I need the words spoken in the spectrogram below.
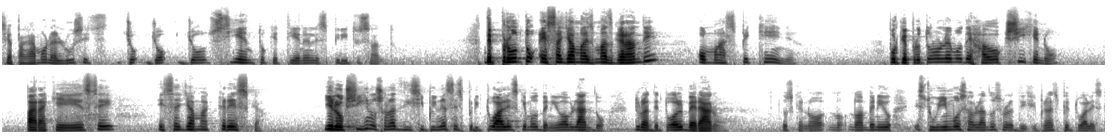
si apagamos las luces, yo, yo, yo siento que tiene el Espíritu Santo. De pronto esa llama es más grande o más pequeña, porque pronto no le hemos dejado oxígeno para que ese, esa llama crezca. Y el oxígeno son las disciplinas espirituales que hemos venido hablando durante todo el verano. Los que no, han venido, estuvimos hablando sobre las disciplinas espirituales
